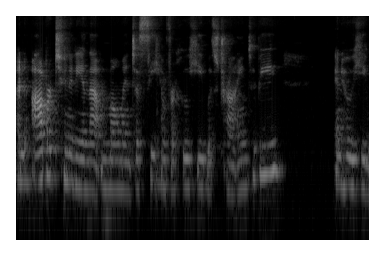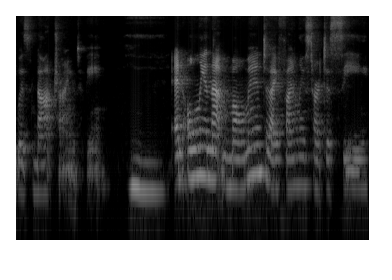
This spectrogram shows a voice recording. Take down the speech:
an opportunity in that moment to see him for who he was trying to be and who he was not trying to be. Mm-hmm. And only in that moment did I finally start to see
